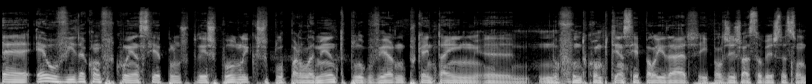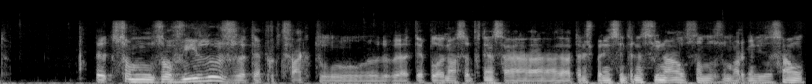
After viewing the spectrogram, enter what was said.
É ouvida com frequência pelos poderes públicos, pelo Parlamento, pelo Governo, por quem tem, no fundo, competência para lidar e para legislar sobre este assunto? Eh, somos ouvidos, até porque de facto, até pela nossa pertença à, à, transparência internacional, somos uma organização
